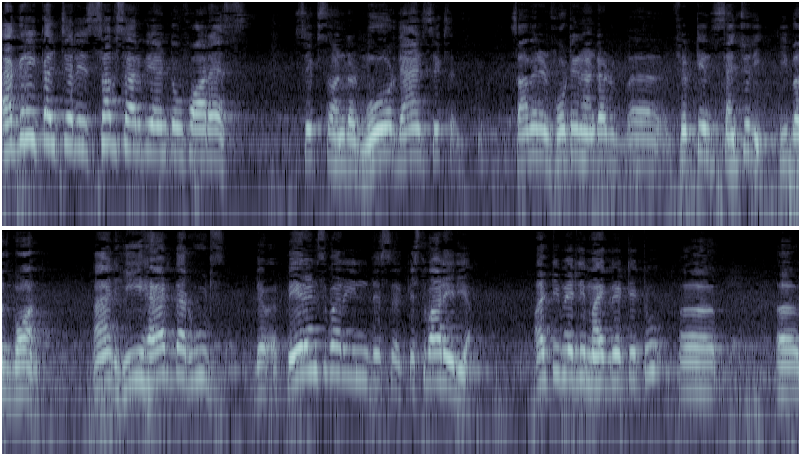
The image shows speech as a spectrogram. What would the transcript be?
Agriculture is subservient to forest. 600, more than 600 somewhere in 1400, uh, 15th century, he was born. And he had the roots. The parents were in this Kishtwar area. Ultimately migrated to uh, uh,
